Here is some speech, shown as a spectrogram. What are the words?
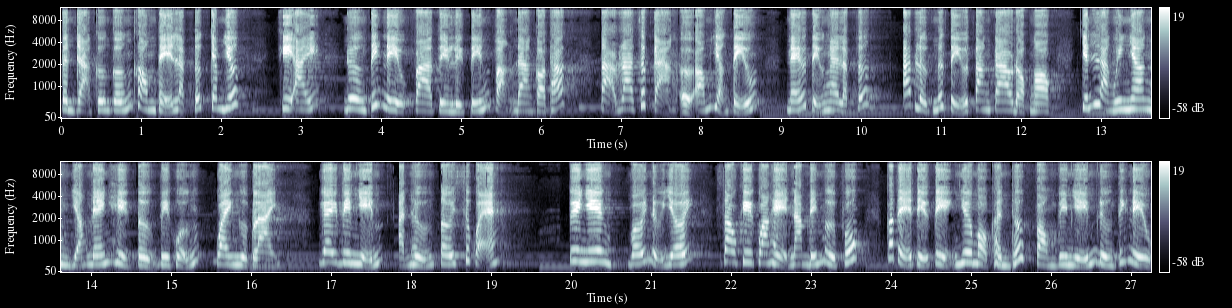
tình trạng cương cứng không thể lập tức chấm dứt. Khi ấy, đường tiết niệu và tiền liệt tuyến vẫn đang co thắt, tạo ra sức cạn ở ống dẫn tiểu. Nếu tiểu ngay lập tức, áp lực nước tiểu tăng cao đột ngột chính là nguyên nhân dẫn đến hiện tượng vi khuẩn quay ngược lại, gây viêm nhiễm, ảnh hưởng tới sức khỏe. Tuy nhiên, với nữ giới, sau khi quan hệ 5 đến 10 phút, có thể tiểu tiện như một hình thức phòng viêm nhiễm đường tiết niệu.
